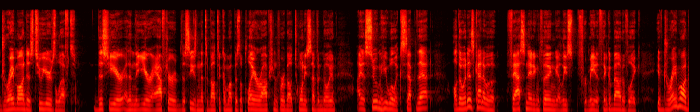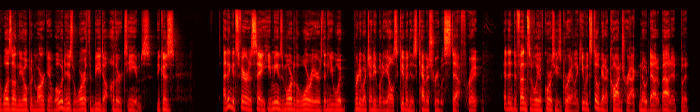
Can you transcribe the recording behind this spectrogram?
Draymond has two years left, this year and then the year after the season that's about to come up as a player option for about 27 million. I assume he will accept that. Although it is kind of a fascinating thing, at least for me to think about, of like if Draymond was on the open market, what would his worth be to other teams? Because I think it's fair to say he means more to the Warriors than he would pretty much anybody else, given his chemistry with Steph, right? And then defensively, of course, he's great. Like, he would still get a contract, no doubt about it. But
